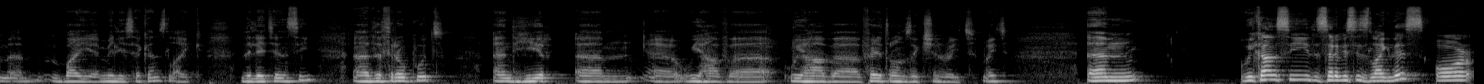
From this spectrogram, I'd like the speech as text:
uh, by milliseconds, like the latency, uh, the throughput, and here um, uh, we have we have a failed transaction rate, right? Um, we can see the services like this, or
